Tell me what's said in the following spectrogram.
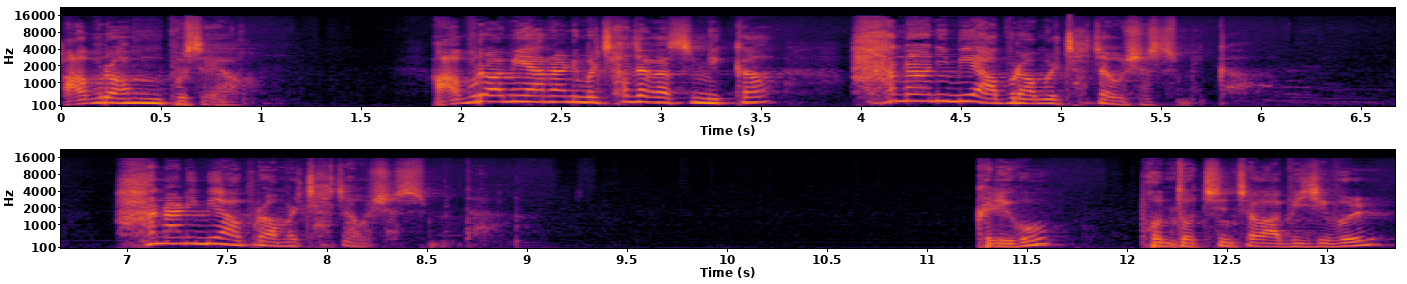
아브라함 보세요. 아브라함이 하나님을 찾아갔습니까? 하나님이 아브라함을 찾아오셨습니까? 하나님이 아브라함을 찾아오셨습니다. 그리고 본토 친척 아비 집을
